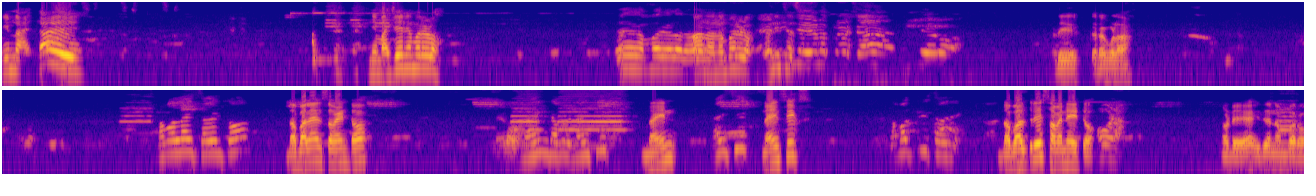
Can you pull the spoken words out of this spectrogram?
ನಿಮ್ಮ! ನಿಮ್ಮ ಅಜಯ್ ನಂಬರ್ ಹೇಳು. ನಂಬರ್ ಹೇಳೋ. ನಂಬರ್ ಹೇಳು. ನೋಡಿ ಕರಗುಳ double nine seven two double nine seven two nine double nine six nine nine six nine six double three seven eight double three seven eight ನೋಡಿ ಇದೇ ನಂಬರು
